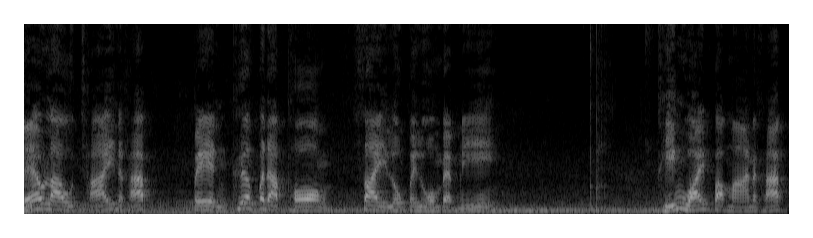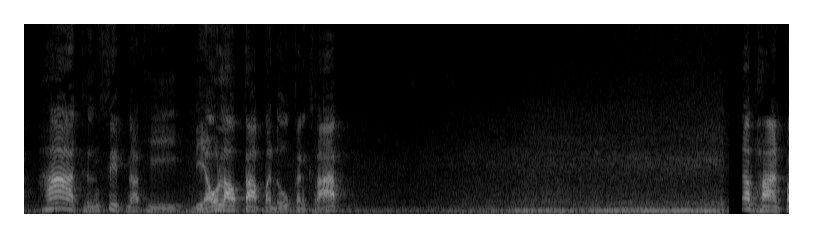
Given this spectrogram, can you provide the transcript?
แล้วเราใช้นะครับ เป็นเครื่องประดับทองใส่ลงไปรวมแบบนี้ ทิ้งไว้ประมาณนะครับ5-10 นาที เดี๋ยวเรากลับมาดูกันครับเมื่อผ่านไป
